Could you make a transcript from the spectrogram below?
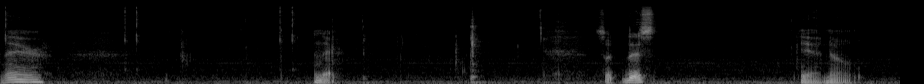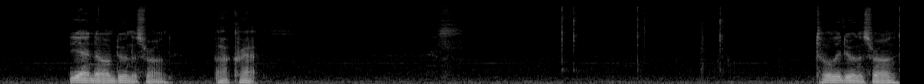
there, and there, and there. So this, yeah, no, yeah, no, I'm doing this wrong. Oh crap. Totally doing this wrong.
